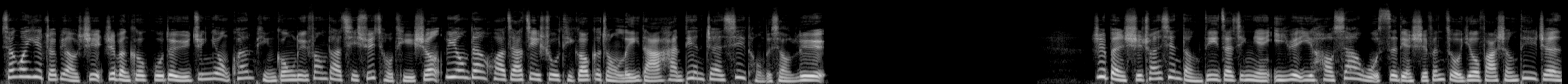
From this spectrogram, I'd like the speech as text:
相关业者表示，日本客户对于军用宽频功率放大器需求提升，利用氮化镓技术提高各种雷达和电站系统的效率。日本石川县等地在今年一月一号下午四点十分左右发生地震。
